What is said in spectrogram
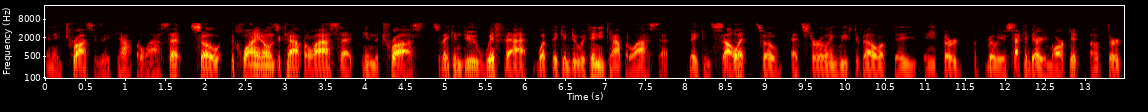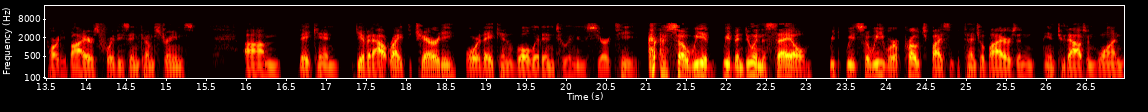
in, a trust is a capital asset. So the client owns a capital asset in the trust so they can do with that what they can do with any capital asset. They can sell it. So at Sterling, we've developed a, a third, really a secondary market of third party buyers for these income streams. Um, they can give it outright to charity or they can roll it into a new CRT. so we had, we've been doing the sale. So we were approached by some potential buyers in, in 2001 uh,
